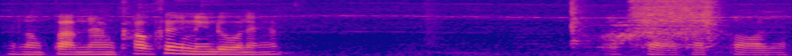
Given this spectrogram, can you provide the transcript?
จะลองปรับน้ำเข้าครึ่งหนึ่งดูนะครับตัดต่อต่อเลย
